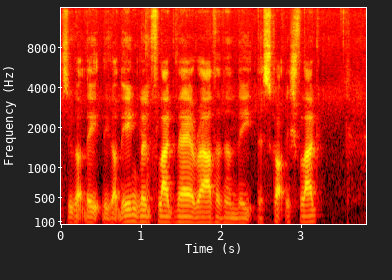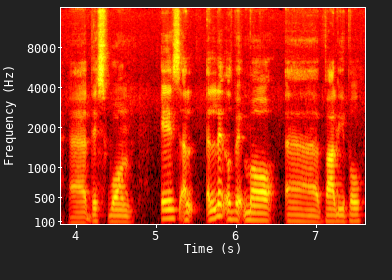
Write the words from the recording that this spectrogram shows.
So you've got the you got the England flag there rather than the, the Scottish flag. Uh, this one is a, a little bit more uh, valuable,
